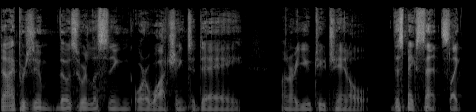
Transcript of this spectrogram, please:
Now, I presume those who are listening or watching today on our YouTube channel, this makes sense. Like,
